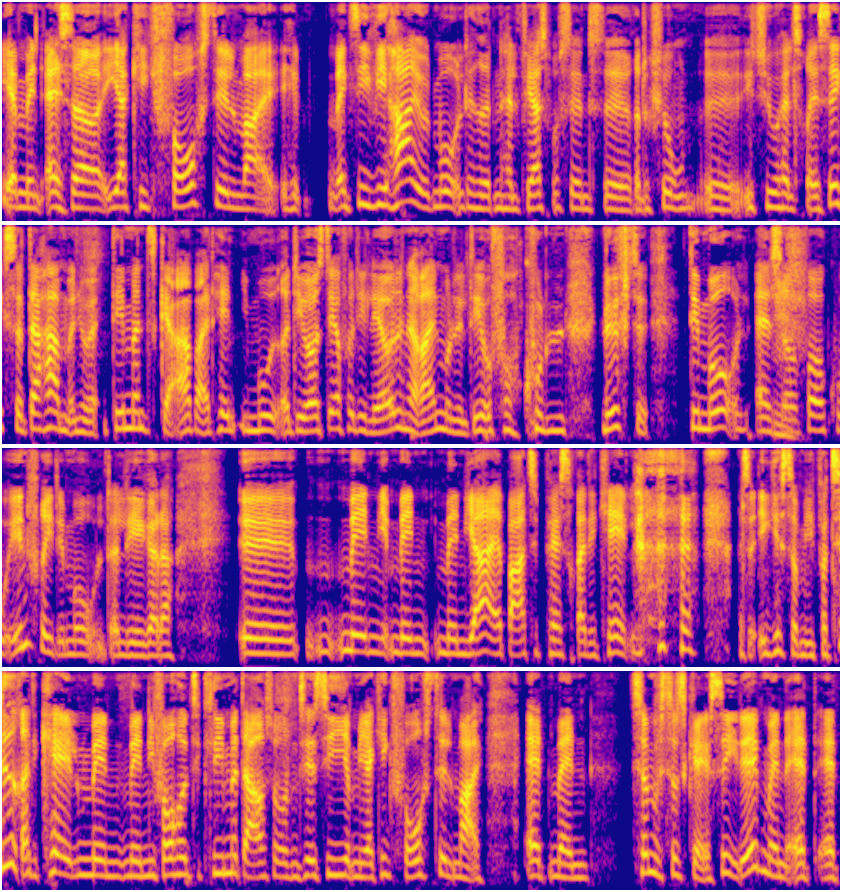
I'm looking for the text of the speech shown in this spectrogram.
Jamen, altså, jeg kan ikke forestille mig... Man kan sige, vi har jo et mål, der hedder den 70 procents reduktion øh, i 2050, ikke? så der har man jo det, man skal arbejde hen imod, og det er også derfor, de laver den her regnmodel, det er jo for at kunne løfte det mål, altså mm. for at kunne indfri det mål, der ligger der. Øh, men, men, men jeg er bare tilpas radikal, altså ikke som i partiet radikal, men, men i forhold til klimadagsordenen til at sige, at jeg kan ikke forestille mig, at man så, så skal jeg se det, ikke? men at, at,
